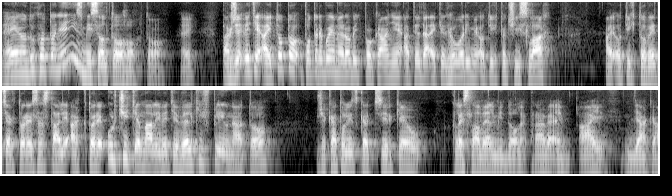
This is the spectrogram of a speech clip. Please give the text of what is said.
Hej, jednoducho to není zmysel toho. To, hej. Takže viete, aj toto potrebujeme robiť pokánie a teda aj keď hovoríme o týchto číslach, aj o týchto veciach, ktoré sa stali a ktoré určite mali, viete, veľký vplyv na to, že katolická církev klesla veľmi dole. Práve aj, aj vďaka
